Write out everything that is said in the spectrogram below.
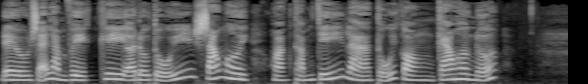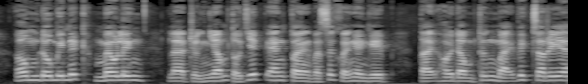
đều sẽ làm việc khi ở độ tuổi 60 hoặc thậm chí là tuổi còn cao hơn nữa. Ông Dominic Melling là trưởng nhóm tổ chức an toàn và sức khỏe nghề nghiệp tại Hội đồng Thương mại Victoria.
